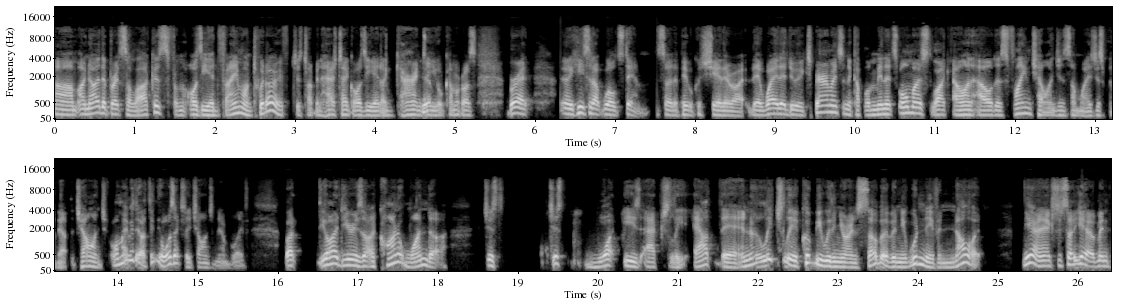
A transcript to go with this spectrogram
Um, I know that Brett Salakas from Aussie Ed fame on Twitter, if just type in hashtag Aussie Ed, I guarantee yep. you'll come across Brett. Uh, he set up World STEM so that people could share their their way they do experiments in a couple of minutes, almost like Alan Alda's Flame Challenge in some ways, just without the challenge. Or maybe there, I think there was actually a challenge in there, I believe. But the idea is, I kind of wonder just just what is actually out there, and literally it could be within your own suburb, and you wouldn't even know it. Yeah, and actually, so yeah, I mean,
